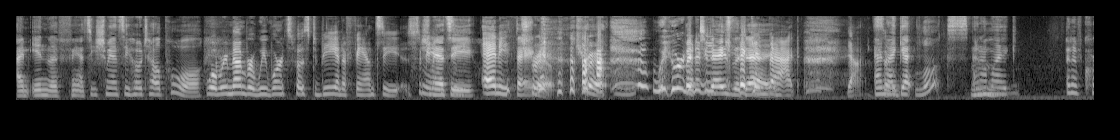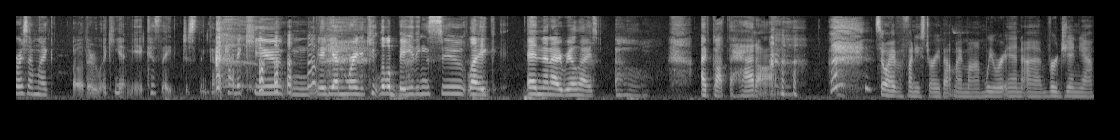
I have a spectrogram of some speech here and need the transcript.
I'm in the fancy schmancy hotel pool. Well, remember, we weren't supposed to be in a fancy, schmancy, Schmancy. anything. True, true. we were going to be today's the day. back. Yeah. And so- I get looks, and Mm-hmm. I'm like, and of course I'm like, oh, they're looking at me because they just think I'm kind of cute, and maybe I'm wearing a cute little bathing suit, like. And then I realize, oh, I've got the hat on. So I have a funny story about my mom. We were in uh, Virginia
